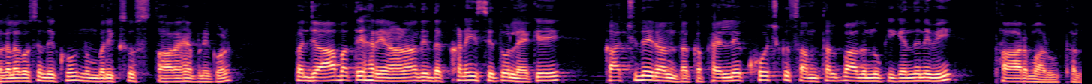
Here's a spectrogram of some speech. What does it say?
ਅਗਲਾ ਕੁਐਸਚਨ ਦੇਖੋ ਨੰਬਰ 117 ਹੈ ਆਪਣੇ ਕੋਲ। ਪੰਜਾਬ ਅਤੇ ਹਰਿਆਣਾ ਦੇ ਦੱਖਣੀ ਹਿੱਸੇ ਤੋਂ ਲੈ ਕੇ ਕੱਛ ਦੇ ਰਨ ਤੱਕ ਫੈਲੇ ਖੁਸ਼ਕ ਸਮਥਲ ਭਾਗ ਨੂੰ ਕੀ ਕਹਿੰਦੇ ਨੇ ਵੀ? ਥਾਰ ਮਾਰੂਥਲ।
